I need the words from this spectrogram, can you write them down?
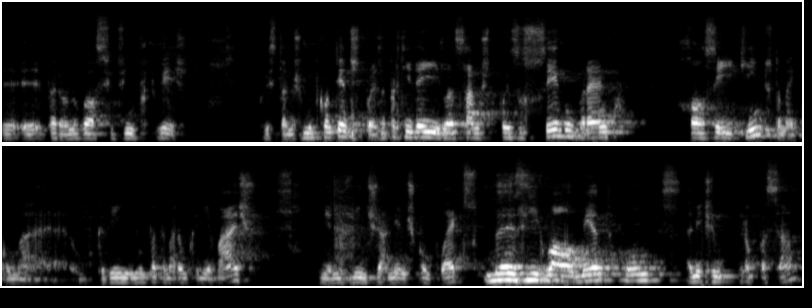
eh, eh para o negócio de vinho português. Por isso estamos muito contentes. Depois, a partir daí, lançámos depois o Sossego Branco, Rosé e Tinto, também com uma, um bocadinho, num patamar um bocadinho abaixo, menos vinho já menos complexo, mas igualmente com a mesma preocupação,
